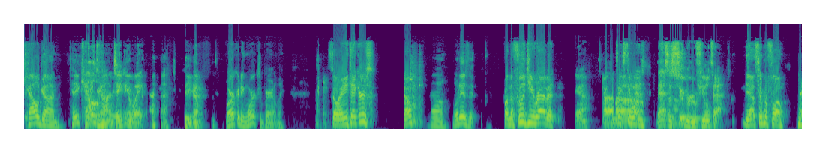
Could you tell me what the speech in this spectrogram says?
Calgon, take Calgon, take me away. yeah. Marketing works apparently. So, any takers? No. No, what is it? From the Fuji Rabbit, Yeah. Uh, 61. That's a Subaru fuel tap. Yeah, Superflow.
